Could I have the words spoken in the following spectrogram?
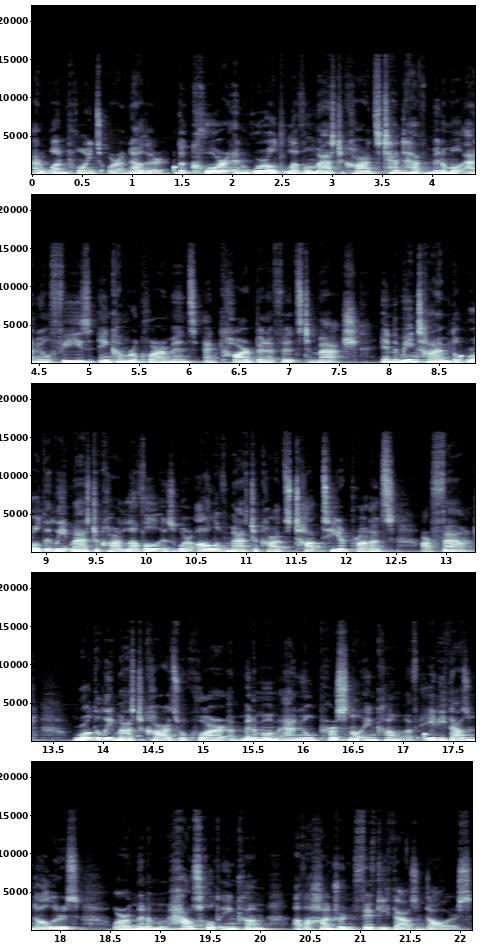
at one point or another. The core and world level MasterCards tend to have minimal annual fees, income requirements, and card benefits to match. In the meantime, the World Elite MasterCard level is where all of MasterCard's top tier products are found. World Elite MasterCards require a minimum annual personal income of $80,000 or a minimum household income of $150,000.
